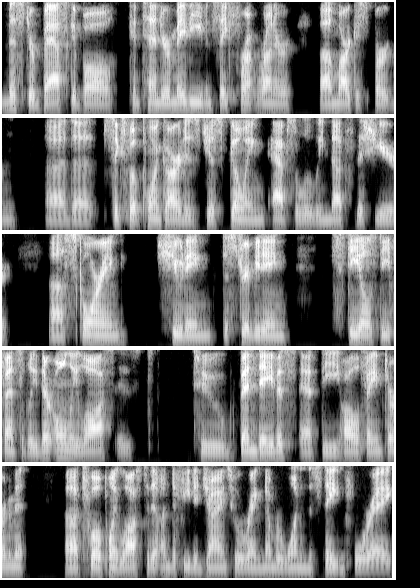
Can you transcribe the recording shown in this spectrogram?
Mr. Basketball contender, maybe even say front runner uh, Marcus Burton. Uh, the six foot point guard is just going absolutely nuts this year, uh, scoring, shooting, distributing, steals defensively. Their only loss is to Ben Davis at the Hall of Fame tournament. Uh, 12 point loss to the undefeated Giants, who are ranked number one in the state in 4A.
